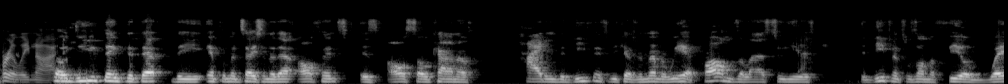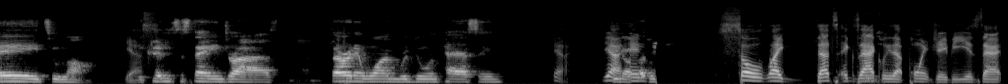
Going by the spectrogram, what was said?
really not. So do you think that that the implementation of that offense is also kind of hiding the defense? Because remember, we had problems the last two years. The defense was on the field way too long. Yes. We couldn't sustain drives third and one, we're doing passing. Yeah. Yeah. You know, and so, like, that's exactly that point, JB, is that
